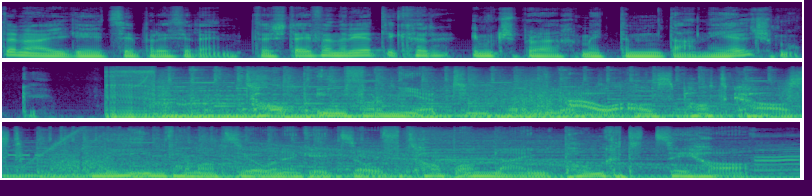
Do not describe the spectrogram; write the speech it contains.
Der neue GC-Präsident, Stefan Rietiker, im Gespräch mit dem Daniel Schmucki. Top informiert, auch als Podcast. Mehr Informationen gibt es auf toponline.ch.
